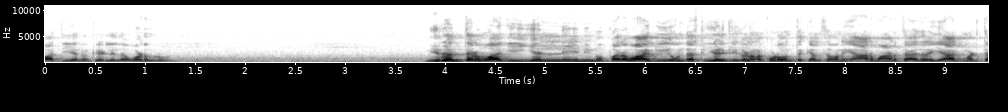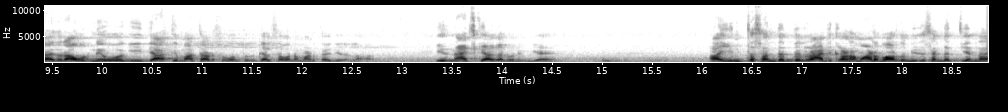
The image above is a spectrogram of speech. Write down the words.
ಪಾತಿ ಏನೂ ಕೇಳಲಿಲ್ಲ ಹೊಡೆದ್ರು ನಿರಂತರವಾಗಿ ಎಲ್ಲಿ ನಿಮ್ಮ ಪರವಾಗಿ ಒಂದಷ್ಟು ಹೇಳಿಕೆಗಳನ್ನು ಕೊಡುವಂಥ ಕೆಲಸವನ್ನು ಯಾರು ಮಾಡ್ತಾ ಇದ್ದಾರೆ, ಯಾರು ಮಾಡ್ತಾ ಇದ್ದಾರೆ, ಅವ್ರನ್ನೇ ಹೋಗಿ ಜಾಸ್ತಿ ಮಾತಾಡಿಸುವಂಥದ್ದು ಕೆಲಸವನ್ನು ಮಾಡ್ತಾ ಇದ್ದೀರಲ್ಲ. ಇದು ನಾಚಿಕೆ ಆಗಲ್ವ ನಿಮಗೆ? ಆ ಇಂಥ ಸಂದರ್ಭದಲ್ಲಿ ರಾಜಕಾರಣ ಮಾಡಬಾರ್ದು, ನಿಜ ಸಂಗತಿಯನ್ನು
